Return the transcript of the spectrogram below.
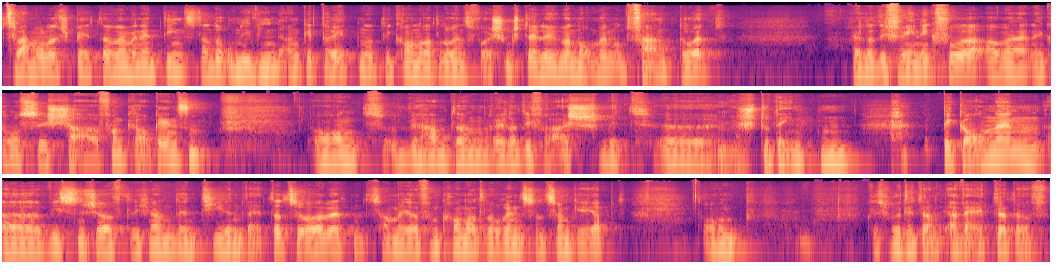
Zwei Monate später habe ich meinen Dienst an der Uni Wien angetreten und die Konrad-Lorenz-Forschungsstelle übernommen und fand dort relativ wenig vor, aber eine große Schar von Graugänsen. Und wir haben dann relativ rasch mit äh, Studenten begonnen, äh, wissenschaftlich an den Tieren weiterzuarbeiten. Das haben wir ja von Konrad Lorenz sozusagen geerbt. Und das wurde dann erweitert auf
